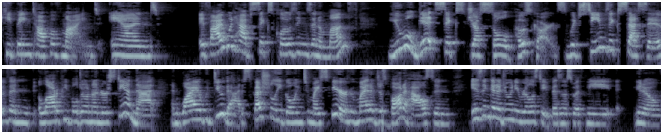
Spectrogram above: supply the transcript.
keeping top of mind. And if I would have six closings in a month, you will get six just sold postcards, which seems excessive. And a lot of people don't understand that and why I would do that, especially going to my sphere who might have just bought a house and isn't going to do any real estate business with me, you know,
